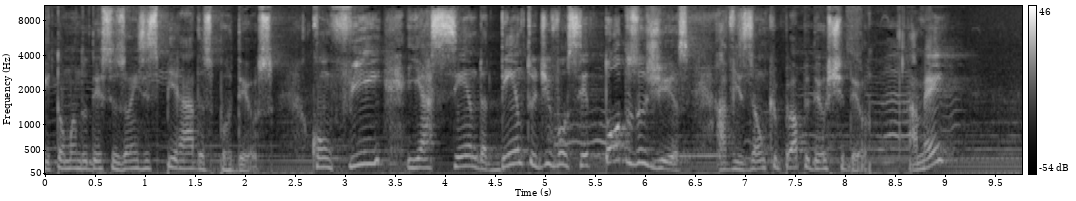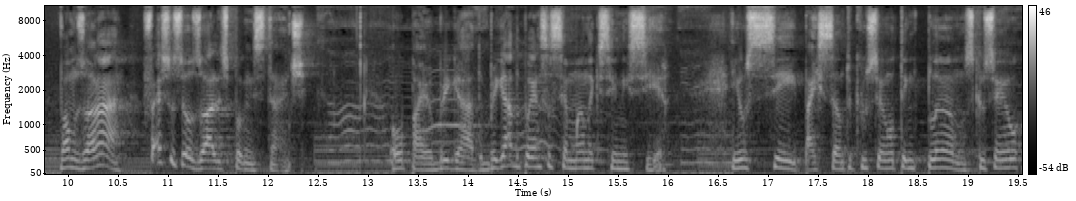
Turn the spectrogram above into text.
e tomando decisões inspiradas por Deus. Confie e acenda dentro de você todos os dias a visão que o próprio Deus te deu. Amém? Vamos orar? Feche os seus olhos por um instante. Oh Pai, obrigado. Obrigado por essa semana que se inicia. Eu sei, Pai Santo, que o Senhor tem planos, que o Senhor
